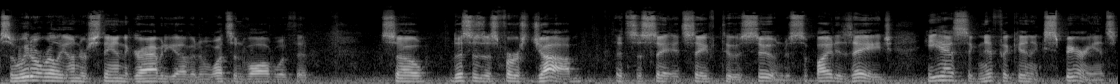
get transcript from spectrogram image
So we don't really understand the gravity of it and what's involved with it. So this is his first job. It's sa- it's safe to assume, despite his age, he has significant experience,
